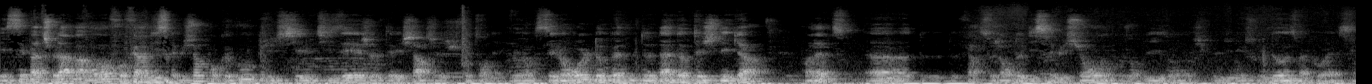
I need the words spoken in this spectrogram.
et ces patchs-là, bah, à un moment, il faut faire une distribution pour que vous puissiez l'utiliser, je le télécharge et je fais tourner. Donc, c'est le rôle d'Open, de- d'Adopt HDK.net euh, de, faire ce genre de distribution. Donc, aujourd'hui, ils ont je sais Linux, Windows, macOS.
